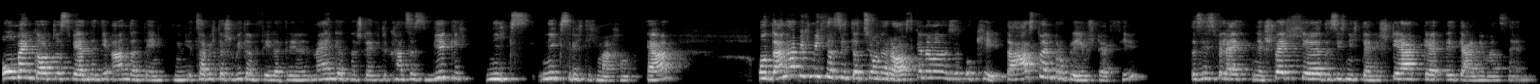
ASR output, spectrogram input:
Oh mein Gott, was werden denn die anderen denken? Jetzt habe ich da schon wieder einen Fehler drin. Mein Gott, na Steffi, du kannst das wirklich nichts nichts richtig machen, ja? Und dann habe ich mich der Situation herausgenommen und gesagt, okay, da hast du ein Problem, Steffi. Das ist vielleicht eine Schwäche, das ist nicht deine Stärke, egal wie man es nennt.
